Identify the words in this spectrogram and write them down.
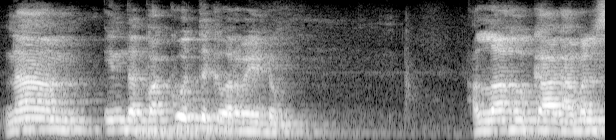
நாம் இந்த பக்குவத்துக்கு வர வேண்டும். அல்லாஹுக்காக அமல்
